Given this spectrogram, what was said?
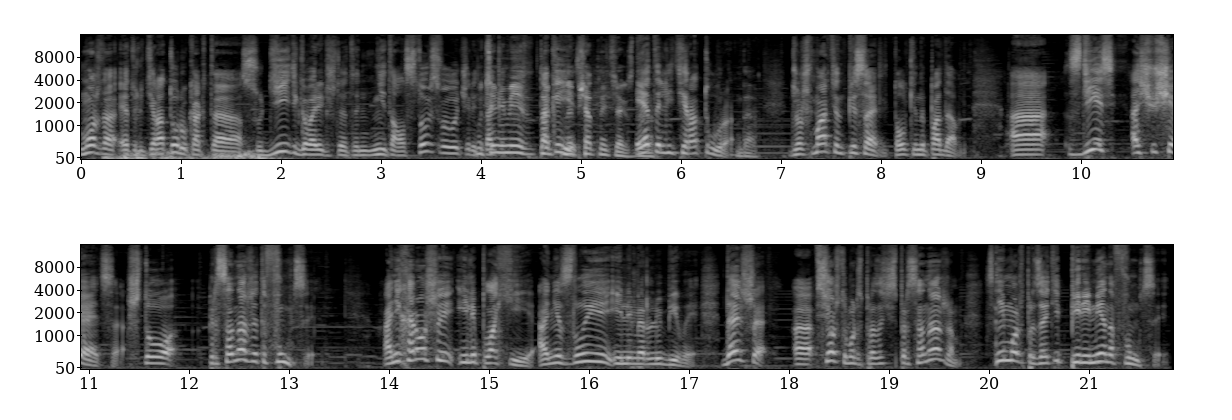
Можно эту литературу как-то судить, говорить, что это не Толстой, в свою очередь. Но, так, тем не менее, так и есть. текст. Да. Это литература. Да. Джордж Мартин — писатель, Толкин и подавно. А, здесь ощущается, что персонажи — это функции. Они хорошие или плохие, они злые или миролюбивые. Дальше э, все, что может произойти с персонажем, с ним может произойти перемена функции.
